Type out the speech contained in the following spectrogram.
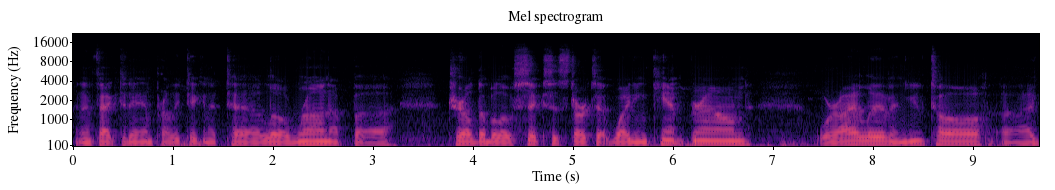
And in fact, today I'm probably taking a, a little run up uh, Trail 006. It starts at Whiting Campground where I live in Utah. Uh, I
